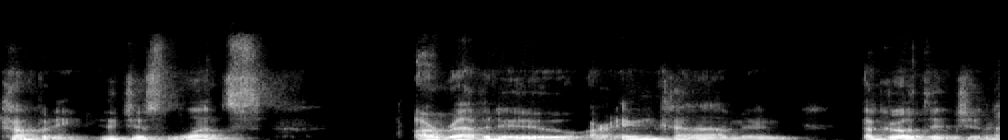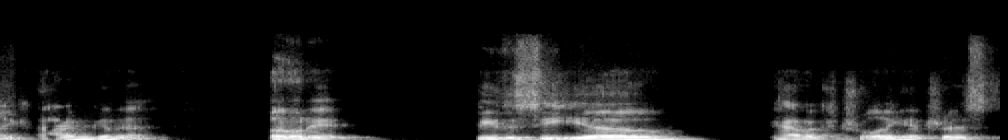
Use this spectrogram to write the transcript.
company who just wants our revenue, our income, and a growth engine. Like I'm going to own it, be the CEO, have a controlling interest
